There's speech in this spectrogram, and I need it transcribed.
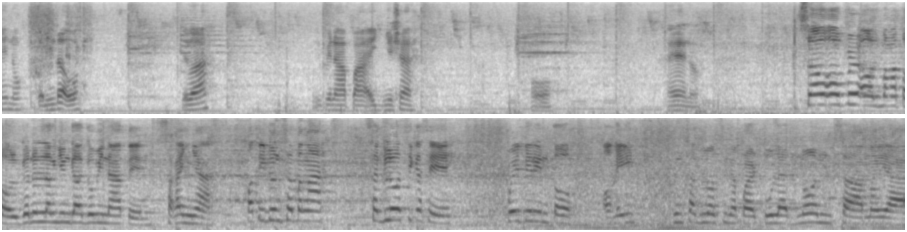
Ayan o. Ganda o. Diba? Yung pinapaid nyo siya. Oo. Ayan o. So overall mga tol, ganun lang yung gagawin natin sa kanya. Pati dun sa mga, sa glossy kasi, pwede rin to, okay? Dun sa glossy na part tulad nun sa maya,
